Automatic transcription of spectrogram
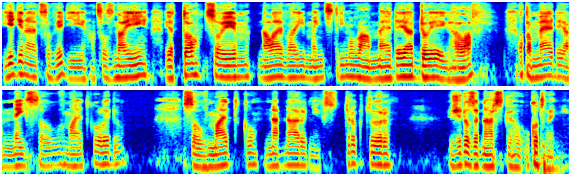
jediné, co vědí a co znají, je to, co jim nalévají mainstreamová média do jejich hlav a ta média nejsou v majetku lidu, jsou v majetku nadnárodních struktur židozednářského ukotvení.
